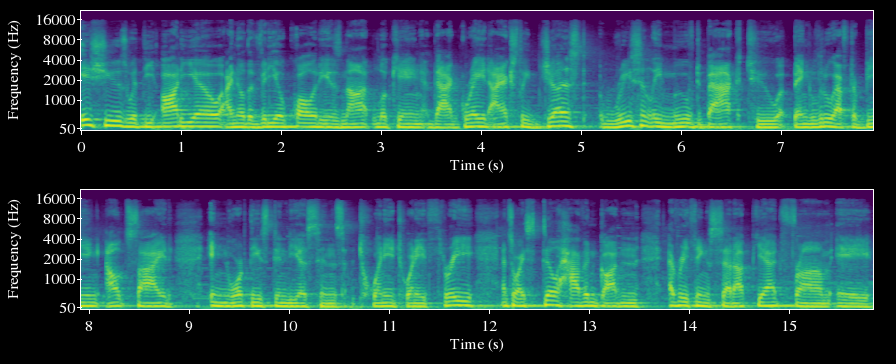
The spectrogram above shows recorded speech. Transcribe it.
issues with the audio. I know the video quality is not looking that great. I actually just recently moved back to Bengaluru after being outside in Northeast India since 2023, and so I still haven't gotten everything set up yet from a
